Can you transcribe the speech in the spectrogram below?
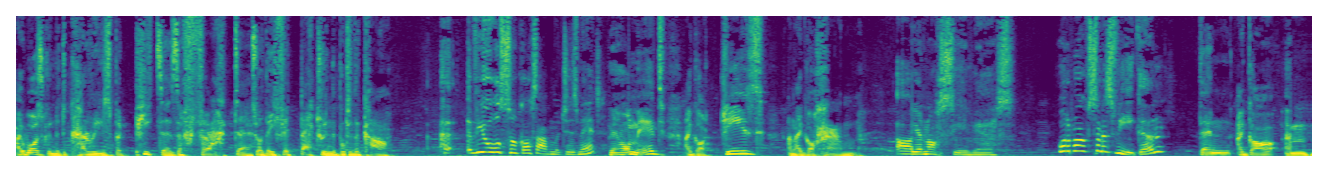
I was going to do curries, but pizzas are flatter, so they fit better in the boot of the car. Uh, have you also got sandwiches made? They're all made. I got cheese and I got ham. Oh, you're not serious. What about some is vegan? Then I got, um,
